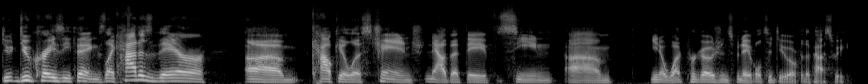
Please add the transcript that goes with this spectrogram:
do do crazy things. Like, how does their um, calculus change now that they've seen um, you know what Prigozhin's been able to do over the past week?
